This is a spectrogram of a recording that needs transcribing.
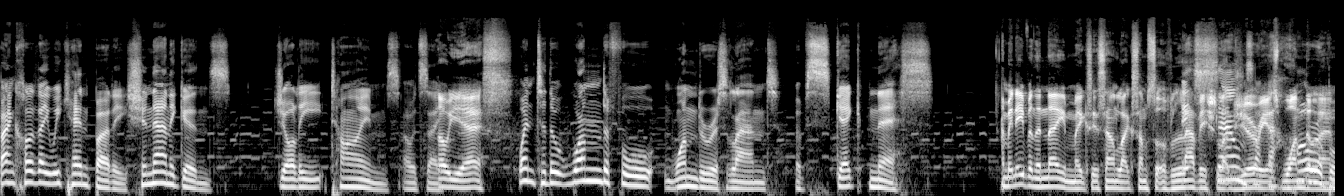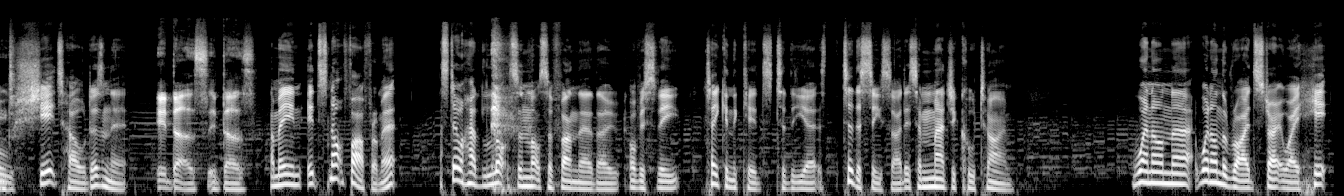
Bank holiday weekend, buddy. Shenanigans. Jolly times, I would say. Oh yes, Went to the wonderful, wondrous land of Skegness. I mean, even the name makes it sound like some sort of lavish, luxurious like wonderland. shithole, doesn't it? It does. It does. I mean, it's not far from it. I still had lots and lots of fun there, though. Obviously, taking the kids to the uh, to the seaside, it's a magical time. Went on uh, went on the ride straight away. Hit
